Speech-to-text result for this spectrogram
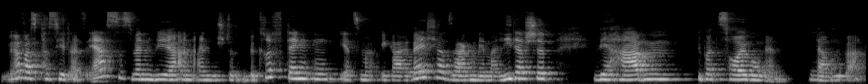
ja, was passiert als erstes, wenn wir an einen bestimmten Begriff denken? Jetzt mal egal welcher, sagen wir mal Leadership. Wir haben Überzeugungen mhm. darüber.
